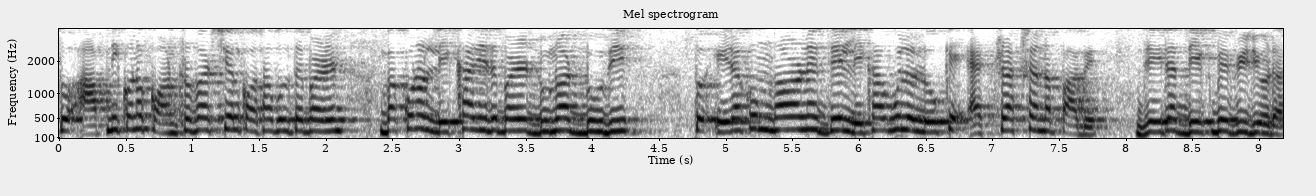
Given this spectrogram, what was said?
তো আপনি কোনো কন্ট্রোভার্সিয়াল কথা বলতে পারেন বা কোনো লেখা দিতে পারেন ডু নট ডু দিস তো এরকম ধরনের যে লেখাগুলো লোকে অ্যাট্রাকশান পাবে, যে এটা দেখবে ভিডিওটা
